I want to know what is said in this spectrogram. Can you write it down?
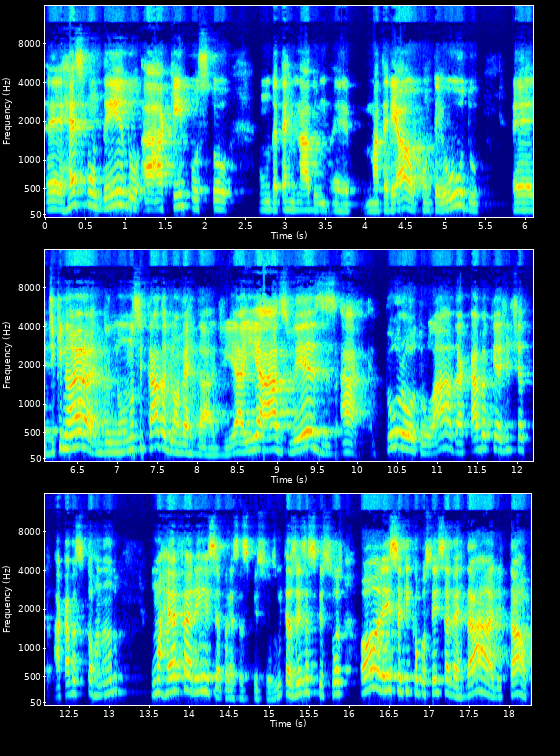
é, respondendo a, a, quem postou um determinado é, material, conteúdo, é, de que não era, não, não, se trata de uma verdade. E aí, às vezes, a, por outro lado, acaba que a gente acaba se tornando uma referência para essas pessoas. Muitas vezes as pessoas, olha, isso aqui que eu postei, isso é verdade e tal.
